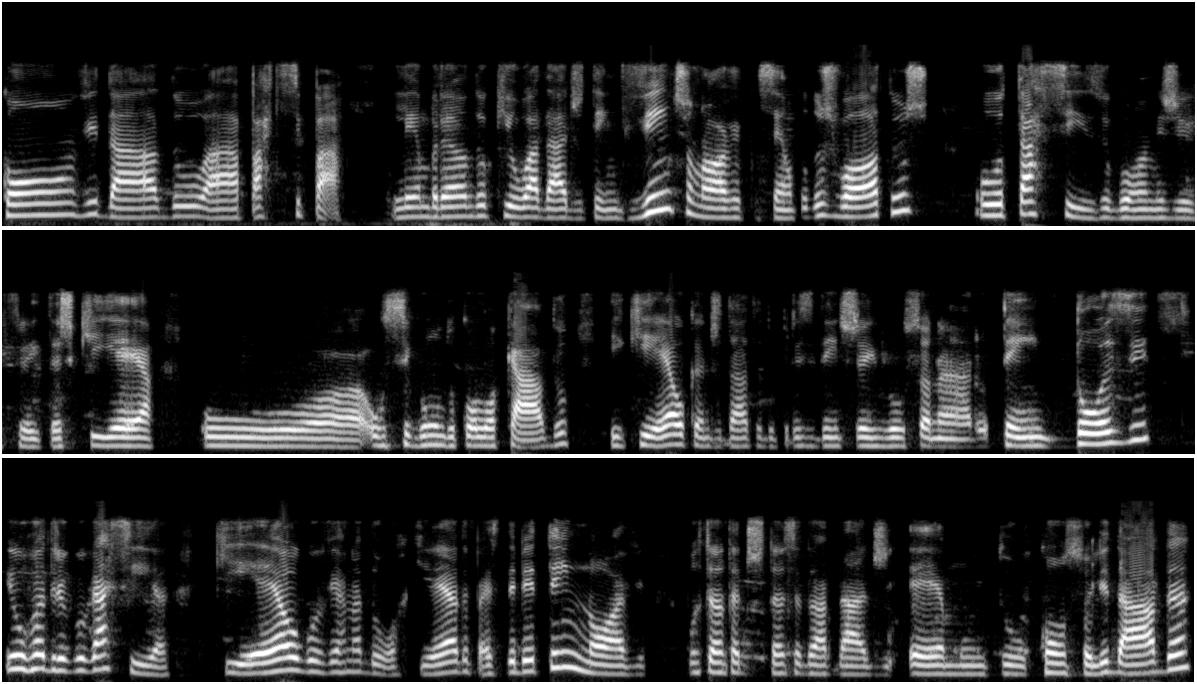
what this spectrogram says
convidado a participar. Lembrando que o Haddad tem 29% dos votos, o Tarcísio Gomes de Freitas, que é o, o, segundo colocado e que é o candidato do presidente Jair Bolsonaro, tem 12, e o Rodrigo Garcia, que é o governador, que é do PSDB, tem nove. Portanto, a distância do Haddad é muito consolidada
